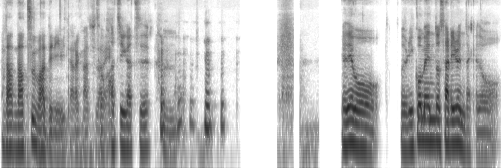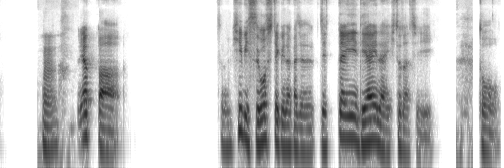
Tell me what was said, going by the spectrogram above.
な夏までにみたいな感じそう、だね。8月。うん。いやでも、リコメンドされるんだけど、うん。やっぱ、その日々過ごしていく中じゃ絶対に出会えない人たちと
